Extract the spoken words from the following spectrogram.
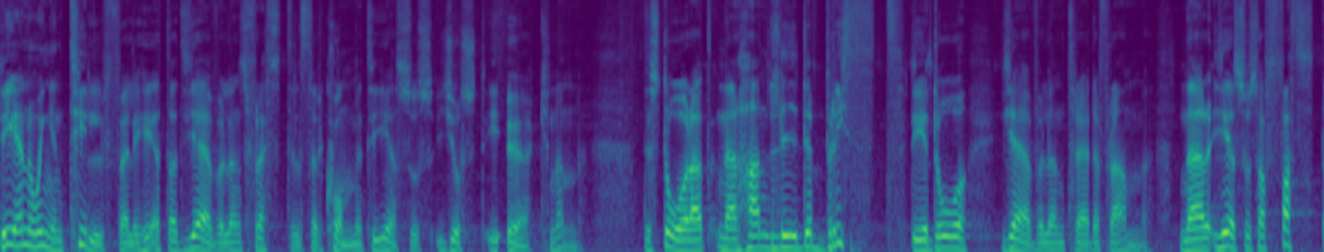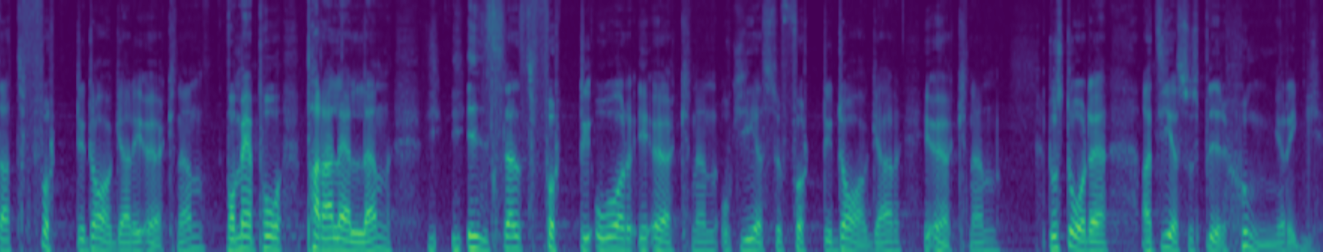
Det är nog ingen tillfällighet att djävulens frestelser kommer till Jesus just i öknen. Det står att när han lider brist, det är då djävulen träder fram. När Jesus har fastat 40 dagar i öknen, var med på parallellen, Israels 40 år i öknen och Jesu 40 dagar i öknen. Då står det att Jesus blir hungrig.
